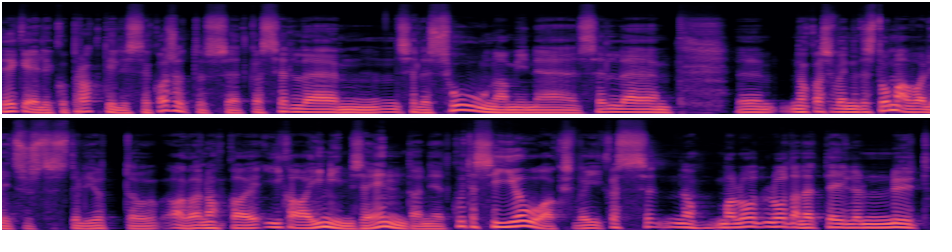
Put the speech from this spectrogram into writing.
tegelikku praktilisse kasutusse, et kas selle, selle suunamine, selle noh, kasvõi nendest omavalitsustest oli juttu, aga noh, ka iga inimese endani, et kuidas see jõuaks või kas noh, ma loodan, et teil on nüüd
